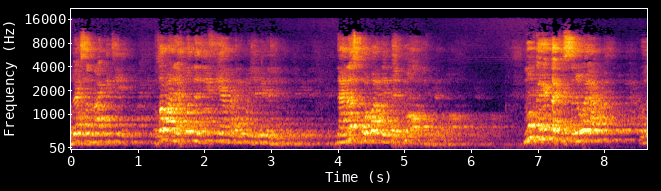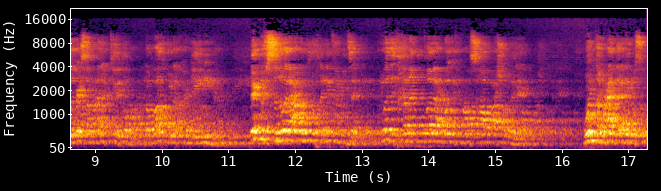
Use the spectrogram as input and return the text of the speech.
وبيحصل معاك كتير. وطبعا يا اخوانا دي فيها معلومة جميلة جدا. نحن نذكر بعض النقط ممكن ابنك في الثانوية العامة وده بيحصل معانا كتير طبعا. لو الابهات كلها حنينين ابنك في الثانوية العامة بيقول خليك في الميزان الواد اتخانق طالع واقف مع أصحابه 10 10000 وأنت معدي عليه مصروف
